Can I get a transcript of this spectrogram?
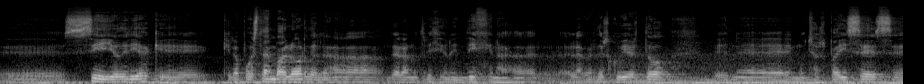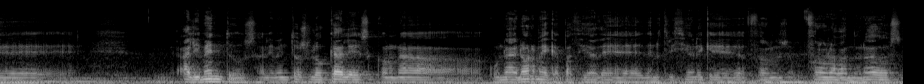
Eh, sí, yo diría que, la puesta en valor de la, nutrición indígena, el, haber descubierto en, eh, muchos países eh, alimentos, alimentos locales con una, enorme capacidad de, nutrición y que fueron, abandonados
